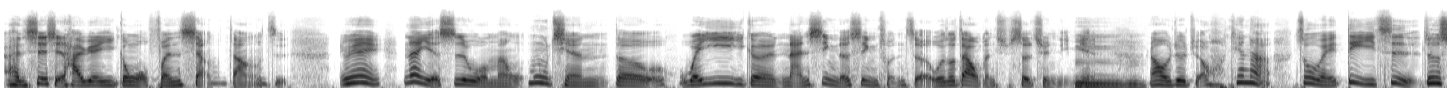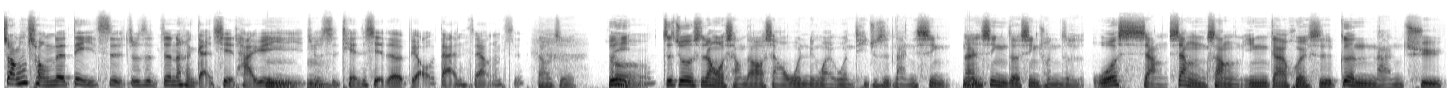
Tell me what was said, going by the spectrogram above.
很谢谢他愿意跟我分享这样子。因为那也是我们目前的唯一一个男性的幸存者，我都在我们社群里面。嗯嗯。然后我就觉得，哦，天哪！作为第一次，就是双重的第一次，就是真的很感谢他愿意就是填写的表单这样子。了解。所以这就是让我想到想要问另外一个问题，就是男性男性的幸存者，我想向上应该会是更难去。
